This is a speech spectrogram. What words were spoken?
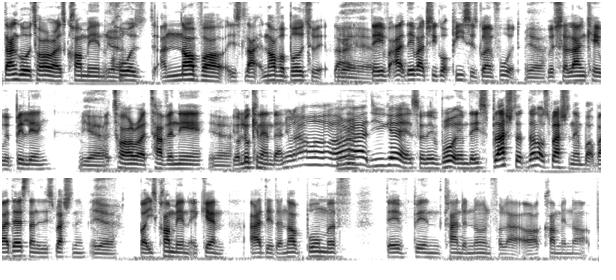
Dango Ouattara has come in, Yeah. caused another. It's like another blow to it. Like they've they've actually got pieces going forward Yeah, with Solanke, with Billing, yeah, Ouattara, Tavernier. yeah. You're looking at that and you're like, oh, all Mhm. right, you get it? So they've brought him. They splashed. They're not splashing him, but by their standards, they splashed on him. Yeah, But he's come in again. Added another Bournemouth. They've been kind of known for like, oh, coming up.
